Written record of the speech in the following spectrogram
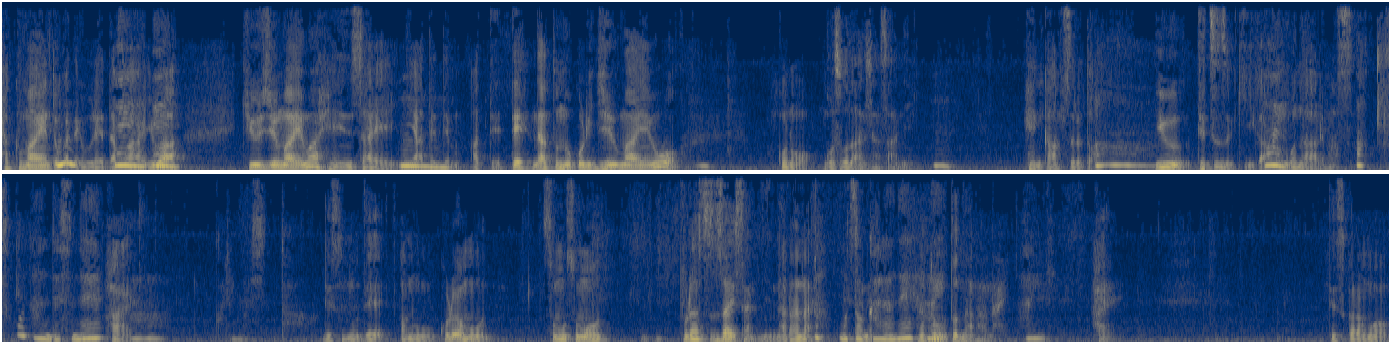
100万円とかで売れた場合は、うんえー、90万円は返済に充てて,、当ててであと残り10万円をこのご相談者さんに返還するという手続きが行われます。はい、あそうなんですね。はい。わかりました。ですので、あのこれはもう、そもそもプラス財産にならない、ね、元からね。もともとならない。はい。はい。ですからもう、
